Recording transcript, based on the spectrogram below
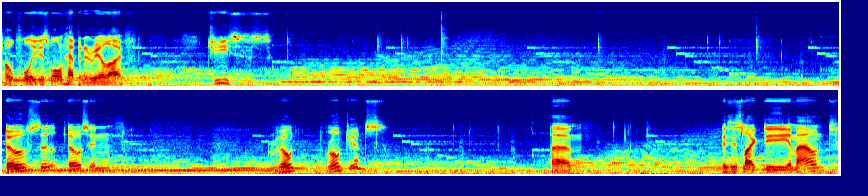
Hopefully this won't happen in real life. Jesus. those uh, those in Ron Rongens? Um, is this like the amount?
